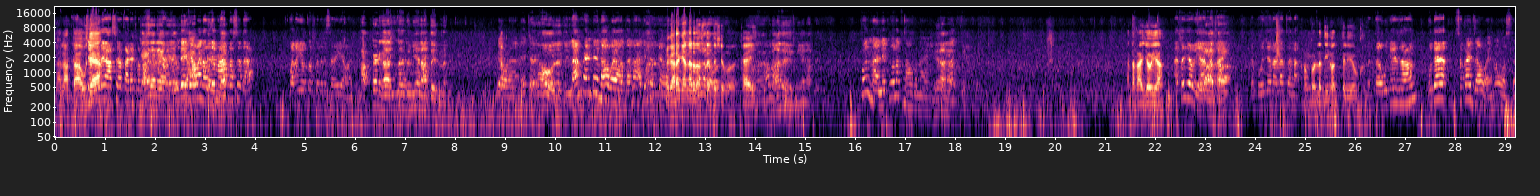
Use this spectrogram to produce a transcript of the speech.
झालं आता उद्या असं कार्यक्रम काय? उद्या जेवण उद्या हाफ महाप्रसाद हा कोणा येत असलं तरी सगळे यावं हाफ पॅन्ट घातला तर मी नात येत ना देवळा ह्याच्यात. हो ना जी. लांब पॅन्ट नाव वया होता ना त्याच्यात काय घरात येणारच असतात तसे बघ काय मी येत. कोण नाले कोणच नाव पण आहे. आता काय जाऊया आता जाऊया चला आता आता. काय तर भोजनाला चला. आमकडला तीन वाजतले येऊ. आता उद्या जाऊन उद्या सकाळी जाऊ आहे नऊ वाजता.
